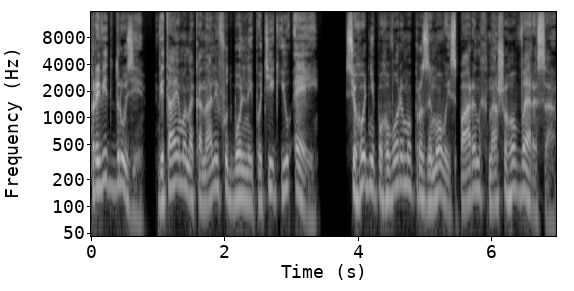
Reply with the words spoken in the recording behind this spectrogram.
Привіт, друзі! Вітаємо на каналі Футбольний потік UA. Сьогодні поговоримо про зимовий спаринг нашого Вереса.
